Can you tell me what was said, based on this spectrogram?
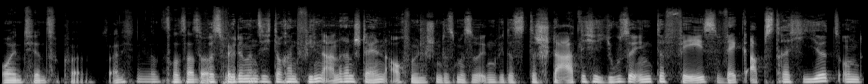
orientieren zu können. Das ist eigentlich ein ganz interessanter so, Was würde man sich doch an vielen anderen Stellen auch wünschen, dass man so irgendwie das, das staatliche User Interface wegabstrahiert und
